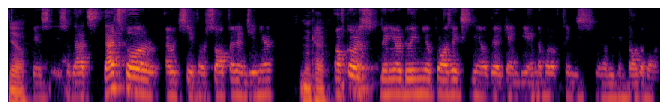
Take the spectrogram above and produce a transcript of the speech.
yeah okay, so, that's that's for i would say for software engineer Okay. Of course, when you're doing your projects, you know there can be a number of things you know we can talk about,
